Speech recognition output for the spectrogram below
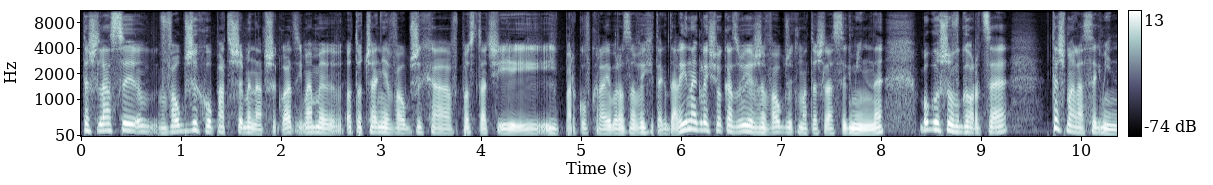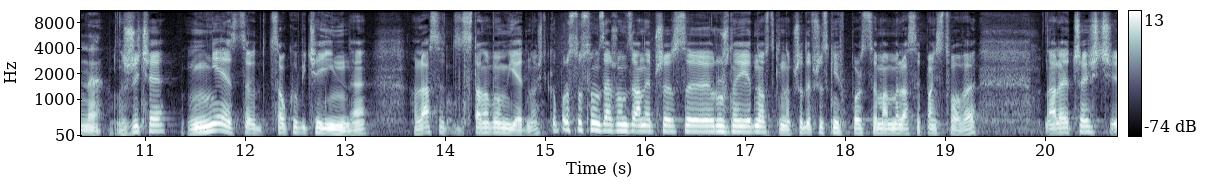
też lasy, w Wałbrzychu patrzymy na przykład i mamy otoczenie Wałbrzycha w postaci parków krajobrazowych i tak dalej. I nagle się okazuje, że Wałbrzych ma też lasy gminne. Boguszów-Gorce też ma lasy gminne. Życie nie jest cał- całkowicie inne. Lasy stanowią jedność, tylko po prostu są zarządzane przez e, różne jednostki. No przede wszystkim w Polsce mamy lasy państwowe, ale część e,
